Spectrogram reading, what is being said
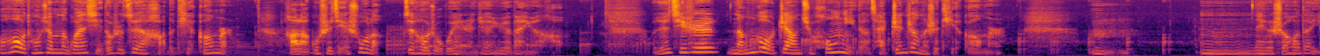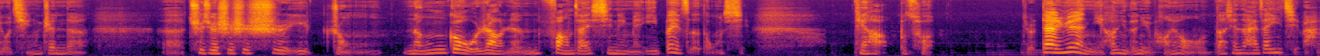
我和我同学们的关系都是最好的铁哥们儿。好了，故事结束了，最后祝鬼影人间越办越好。我觉得其实能够这样去轰你的，才真正的是铁哥们儿。嗯嗯，那个时候的友情真的，呃，确确实实是一种能够让人放在心里面一辈子的东西。挺好，不错，就但愿你和你的女朋友到现在还在一起吧。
